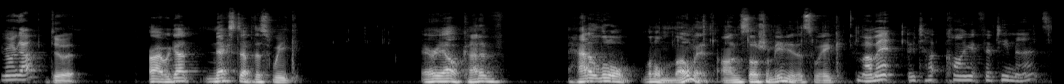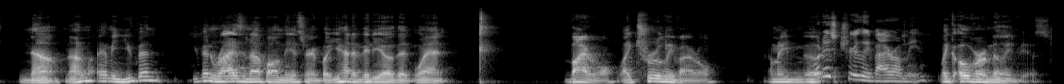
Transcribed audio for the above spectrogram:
You want to go? Do it. All right, we got next up this week. Arielle kind of had a little little moment on social media this week. Moment. Are we t- calling it 15 minutes? No, not. I mean, you've been you've been rising up on the Instagram, but you had a video that went viral, like truly viral. How many? What does truly viral mean? like over a million views?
